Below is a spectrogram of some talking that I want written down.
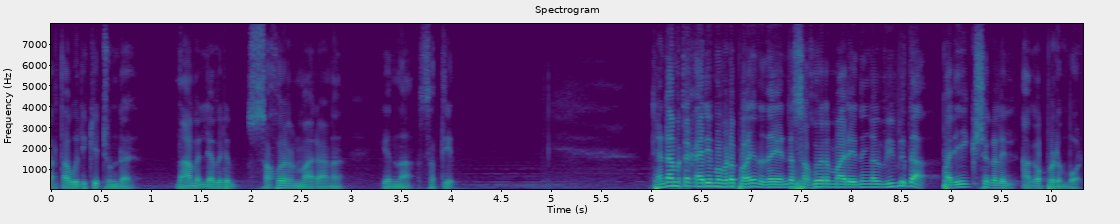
കർത്താവ് ഒരുക്കിയിട്ടുണ്ട്. നാം എല്ലാവരും സഹോദരന്മാരാണ് എന്ന സത്യം. രണ്ടാമത്തെ കാര്യം അവിടെ പറയുന്നത് എന്റെ സഹോദരന്മാരെ നിങ്ങൾ വിവിധ പരീക്ഷകളിൽ അകപ്പെടുമ്പോൾ.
